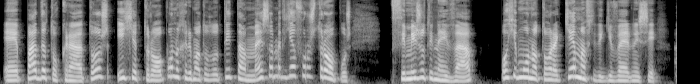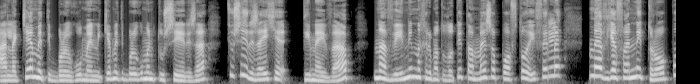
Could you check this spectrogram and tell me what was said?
Ε, πάντα το κράτος είχε τρόπο να χρηματοδοτεί τα μέσα με διάφορους τρόπους. Θυμίζω την ΕΙΔΑΠ, όχι μόνο τώρα και με αυτή την κυβέρνηση, αλλά και με την προηγούμενη και με την προηγούμενη του ΣΥΡΙΖΑ. Και ο ΣΥΡΙΖΑ είχε την ΕΙΔΑΠ να δίνει, να χρηματοδοτεί τα μέσα που αυτό ήθελε με αδιαφανή τρόπο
